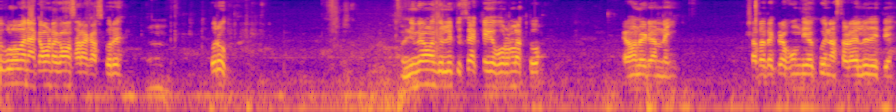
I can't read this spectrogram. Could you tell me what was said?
বলব না কামা টাকামা সারা কাজ করে। করুক। নিবে আমার জন্য একটু এক টাকা ভরণ লাগতো। এখন এটা নাই। সাত একটা ফোন দিয়ে কই নাস্তা এলো যাইতে।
